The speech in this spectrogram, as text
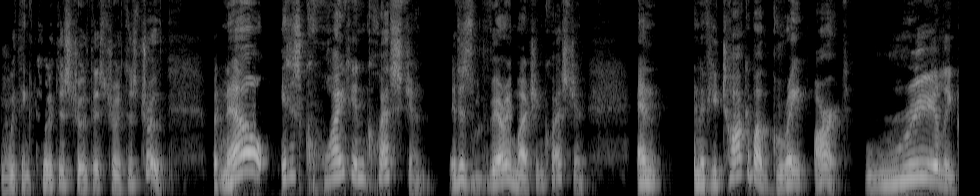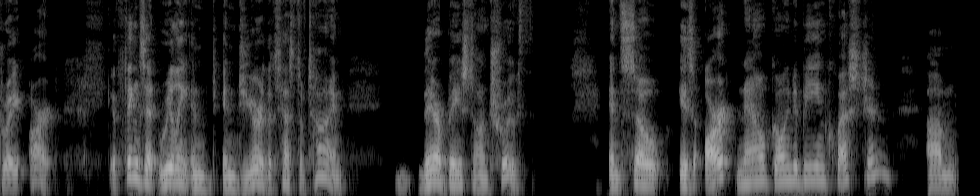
we think truth is truth is truth is truth. But now it is quite in question. It is very much in question. And and if you talk about great art, really great art, the things that really en- endure the test of time, they're based on truth. And so, is art now going to be in question? Um,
